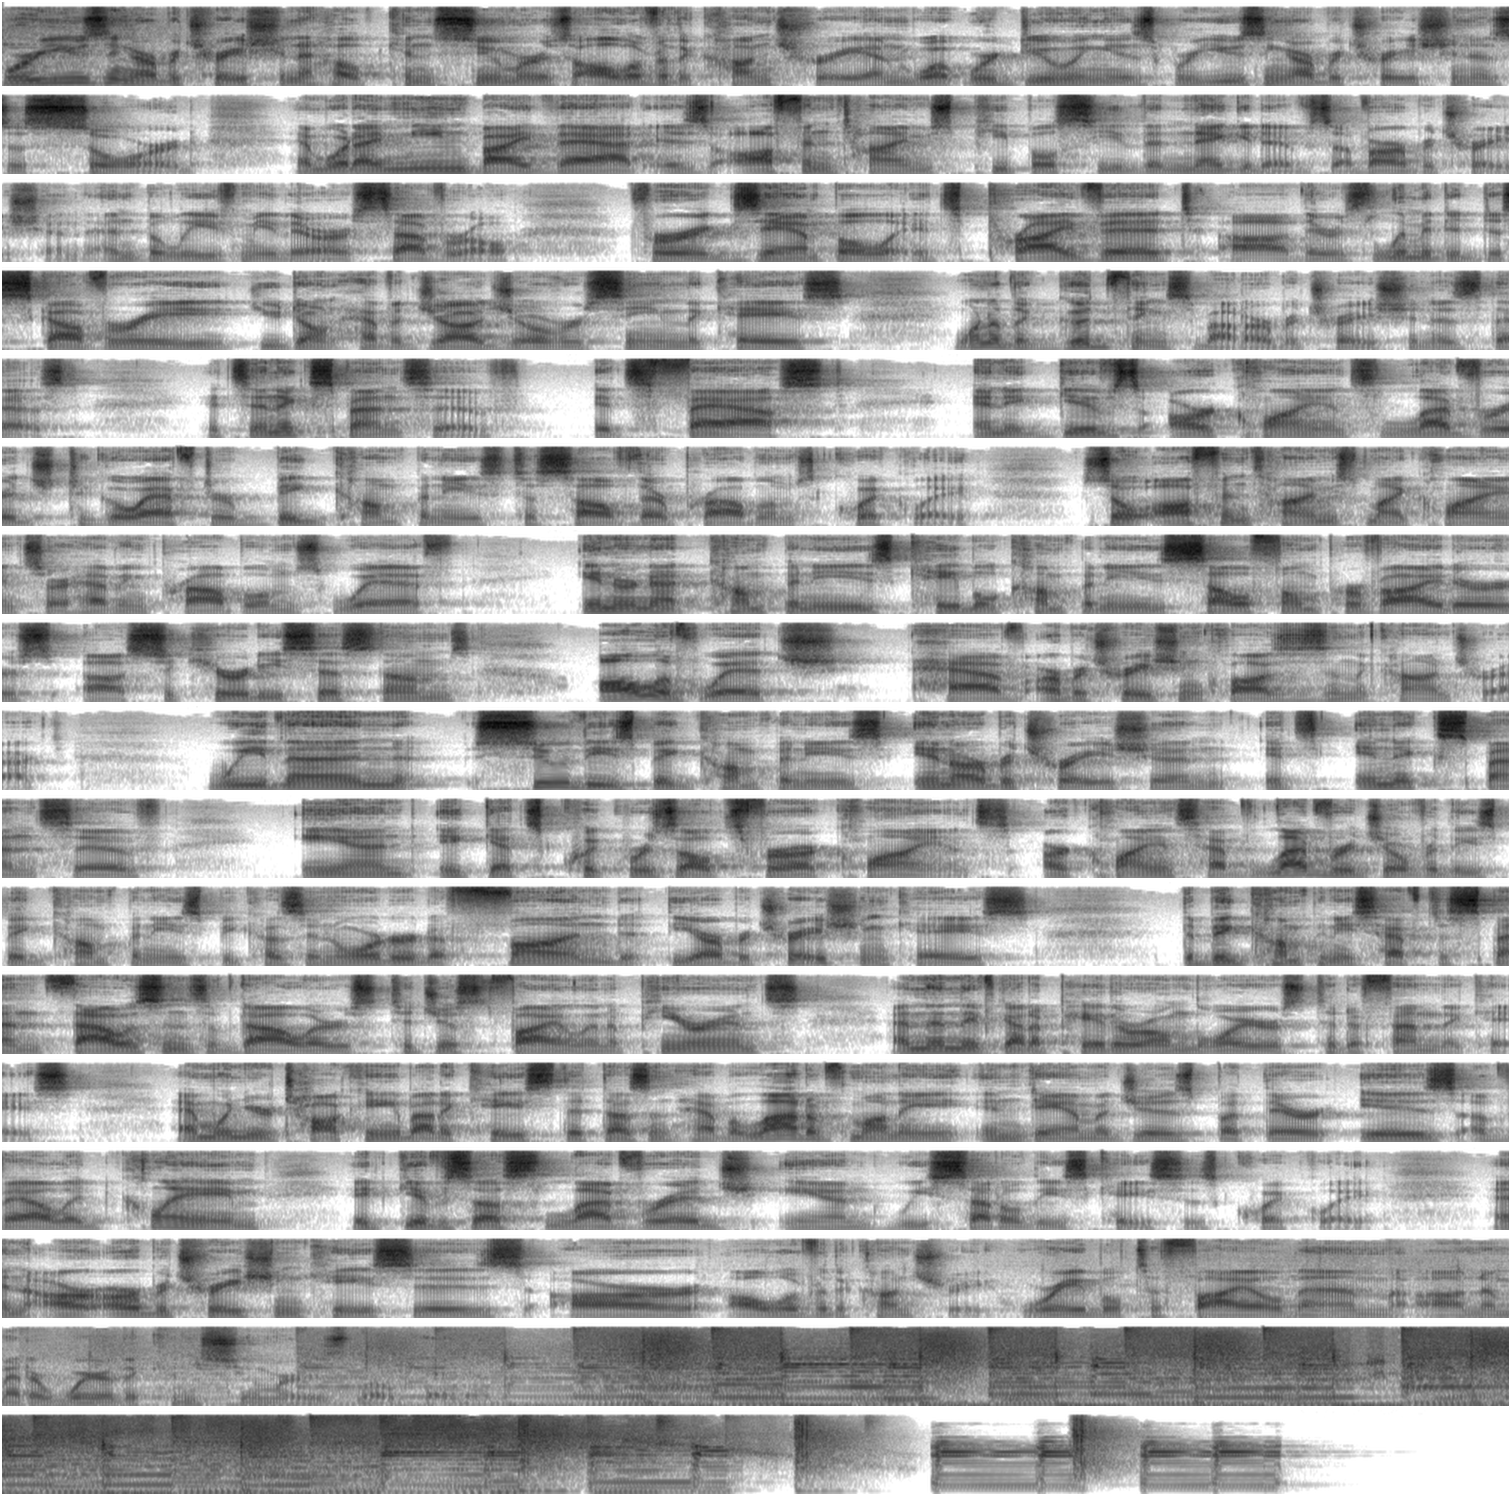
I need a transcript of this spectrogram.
We're using arbitration to help consumers all over the country, and what we're doing is we're using arbitration as a sword. And what I mean by that is oftentimes people see the negatives of arbitration, and believe me, there are several. For example, it's private, uh, there's limited discovery, you don't have a judge overseeing the case. One of the good things about arbitration is this it's inexpensive, it's fast, and it gives our clients leverage to go after big companies to solve their problems quickly. So oftentimes my clients are having problems with internet companies, cable companies, cell phone providers, uh, security systems, all of which have arbitration clauses in the contract. We then sue these big companies in arbitration. It's inexpensive and it gets quick results for our clients. Our clients have leverage over these big companies because, in order to fund the arbitration case, the big companies have to spend thousands of dollars to just file an appearance, and then they've got to pay their own lawyers to defend the case. And when you're talking about a case that doesn't have a lot of money in damages, but there is a valid claim, it gives us leverage and we settle these cases quickly. And our arbitration cases are all over the country. We're able to file them uh, no matter where the consumer is located.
